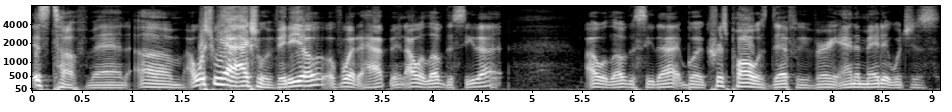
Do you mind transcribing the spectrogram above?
it's tough, man. Um, I wish we had actual video of what happened. I would love to see that. I would love to see that. But Chris Paul was definitely very animated, which is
